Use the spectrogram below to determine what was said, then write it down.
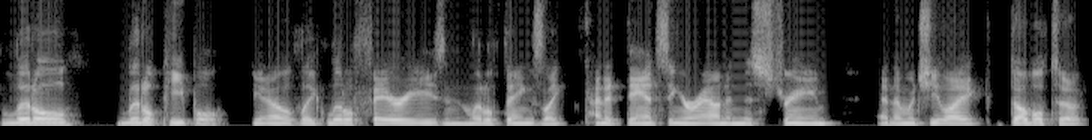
little little people you know like little fairies and little things like kind of dancing around in this stream. And then when she like double took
